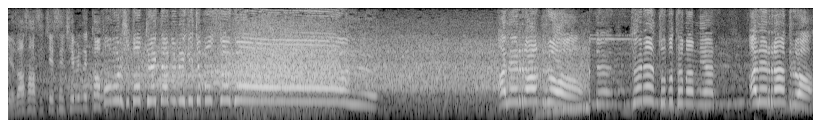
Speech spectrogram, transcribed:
Ceza sahası içerisine çevirdi. Kafa vuruşu top direkten dönüyor. İkinci pozisyon gol! Alejandro. Dö- Dönen topu tamamlayan Alejandro.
